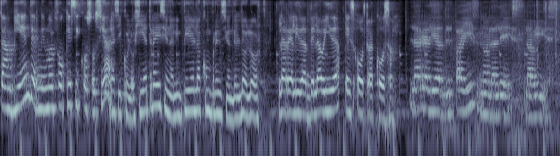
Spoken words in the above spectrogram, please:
también del mismo enfoque psicosocial. La psicología tradicional impide la comprensión del dolor. La realidad de la vida es otra cosa. La realidad del país no la lees, la vives.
